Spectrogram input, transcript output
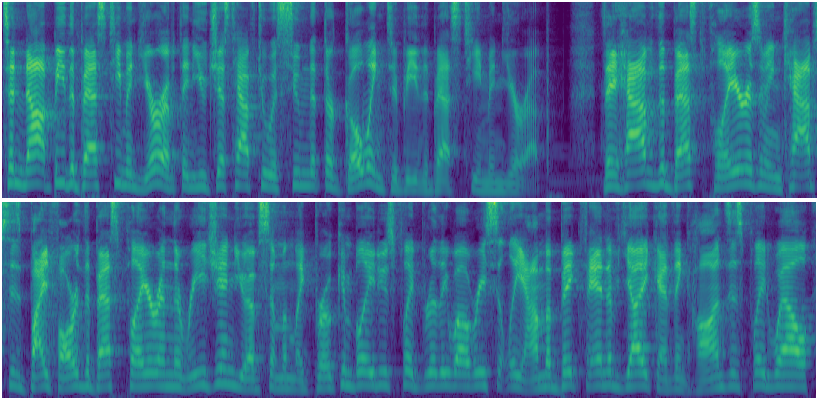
to not be the best team in Europe, then you just have to assume that they're going to be the best team in Europe. They have the best players. I mean, Caps is by far the best player in the region. You have someone like Broken Blade who's played really well recently. I'm a big fan of Yike. I think Hans has played well.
